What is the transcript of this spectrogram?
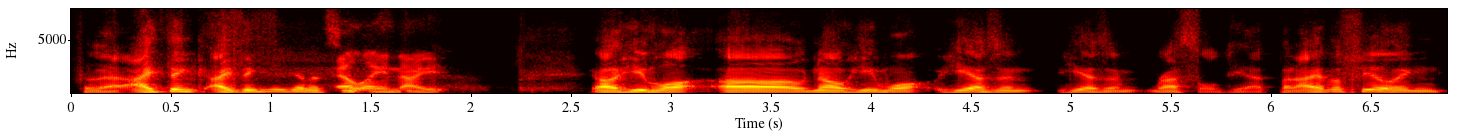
for that? I think I think you're gonna see LA Knight. uh, he lost. Uh, no, he won't. He hasn't. He hasn't wrestled yet. But I have a feeling.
